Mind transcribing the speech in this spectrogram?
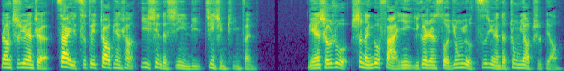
让志愿者再一次对照片上异性的吸引力进行评分。年收入是能够反映一个人所拥有资源的重要指标。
